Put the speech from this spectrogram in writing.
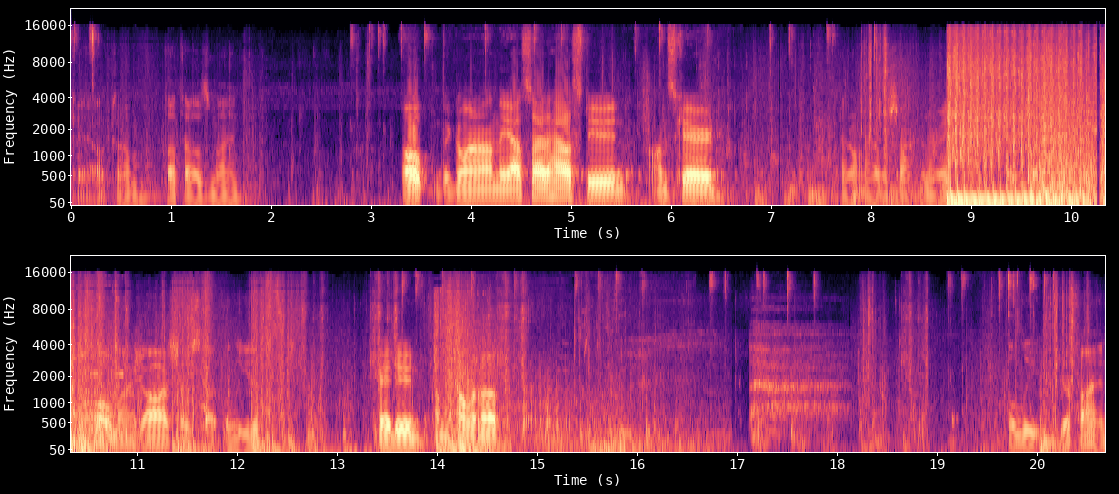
Okay, I'll come. Thought that was mine. Oh, they're going on the outside of the house, dude. I'm scared. I don't have a shotgun right. Oh my gosh, I just got deleted. Okay, dude, I'm coming up. You're fine.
